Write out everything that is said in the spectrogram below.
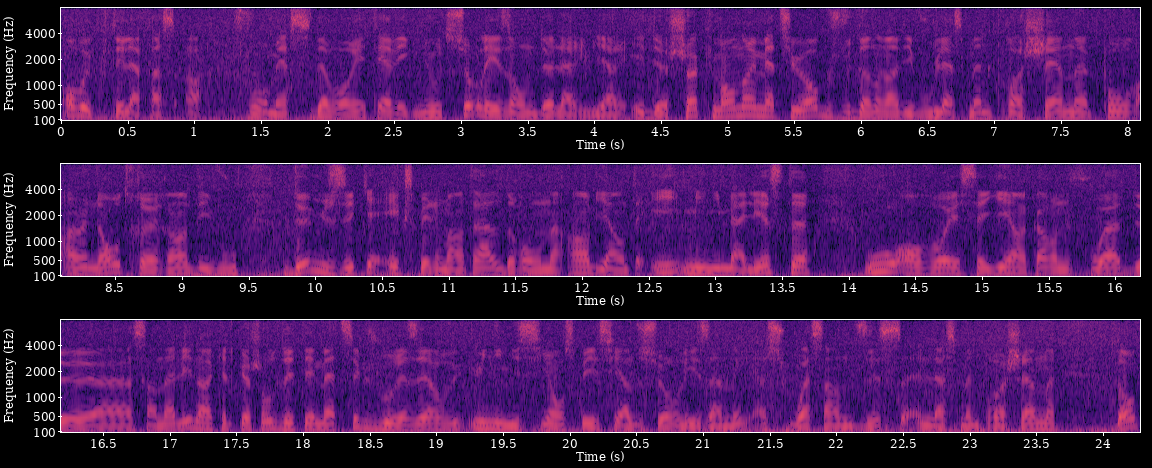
On va écouter la face A. Je vous remercie d'avoir été avec nous sur les ondes de la rivière et de choc. Mon nom est Mathieu Orbe. Je vous donne rendez-vous la semaine prochaine pour un autre rendez-vous de musique expérimentale, drone, ambiante et minimaliste où on va essayer encore une fois de euh, s'en aller dans quelque chose de thématique. Je vous réserve une émission spéciale sur les années 70 la semaine prochaine. Donc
